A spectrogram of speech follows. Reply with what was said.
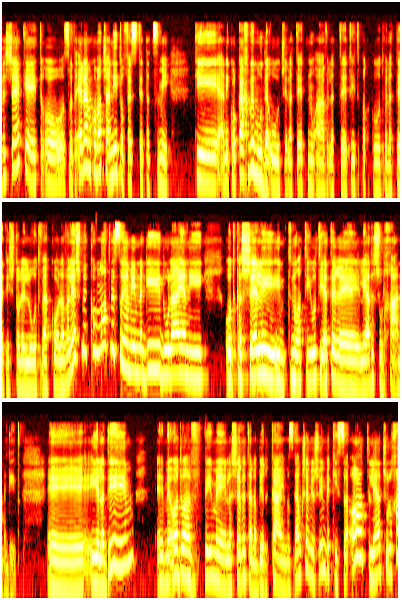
בשקט, או, זאת אומרת, אלה המקומות שאני תופסת את עצמי. כי אני כל כך במודעות של לתת תנועה ולתת התפרקות ולתת השתוללות והכל, אבל יש מקומות מסוימים, נגיד אולי אני, עוד קשה לי עם תנועתיות יתר אה, ליד השולחן נגיד. אה, ילדים אה, מאוד אוהבים אה, לשבת על הברכיים, אז גם כשהם יושבים בכיסאות ליד שולחן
